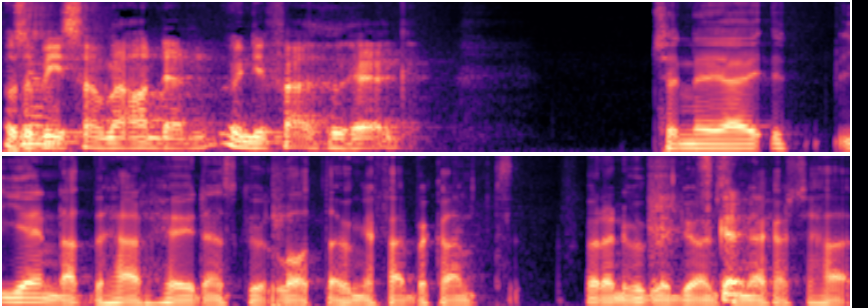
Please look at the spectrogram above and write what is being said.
Och så Ja. visar hon med handen ungefär hur hög. Känner jag igen att den här höjden skulle låta ungefär bekant för en ugglebjörn Ska- som jag kanske har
